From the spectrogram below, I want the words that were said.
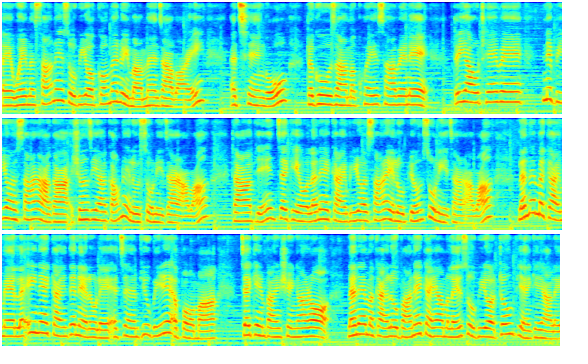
လည်းဝယ်မစားနဲ့ဆိုပြီးတော့ comment တွေမှာမှန်းကြပါတယ်။အချင်းကိုတကူစားမခွဲစားဘဲနဲ့တယောက်တည်းပဲနှစ်ပြီးတော့စားတာကရွှန်စရာကောင်းတယ်လို့ဆိုနေကြတာပါ။ဒါအပြင်ကြက်ကင်ကိုလက်နဲ့ကင်ပြီးတော့စားတယ်လို့ပြောဆိုနေကြတာပါ။လက်နဲ့မကင်မဲ့လက်အိတ်နဲ့ကင်တဲ့တယ်လို့လည်းအကြံပြုပေးတဲ့အပေါ်မှာ ကြက်ကင်ပိုင်ရှင်ကတော့လက်နဲ့မကင်လို့ဘာနဲ့ကင်ရမလဲဆိုပြီးတော့တုံ့ပြန်ခဲ့ရလဲ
